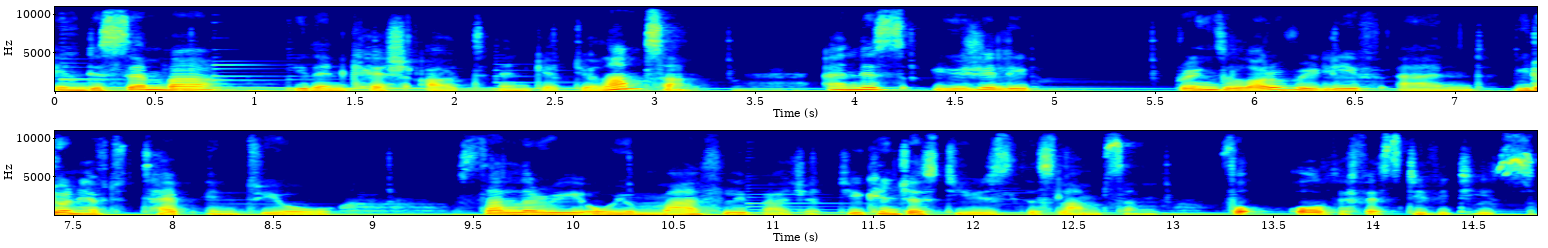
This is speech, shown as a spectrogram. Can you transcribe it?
in December, you then cash out and get your lump sum. And this usually brings a lot of relief, and you don't have to tap into your salary or your monthly budget. You can just use this lump sum for all the festivities.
